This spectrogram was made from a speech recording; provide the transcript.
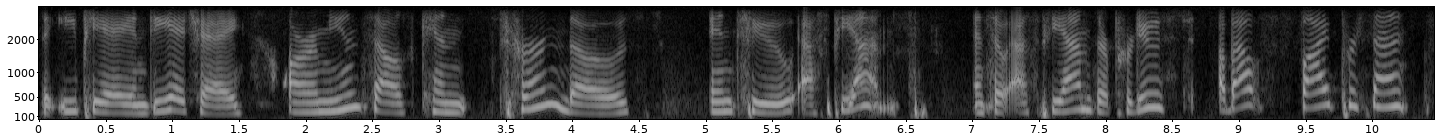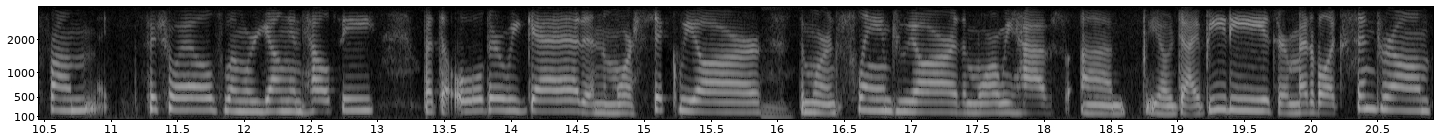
the EPA and DHA, our immune cells can turn those into SPMs. And so SPMs are produced about 5% from fish oils when we're young and healthy, but the older we get and the more sick we are, the more inflamed we are, the more we have um, you know diabetes or metabolic syndrome,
